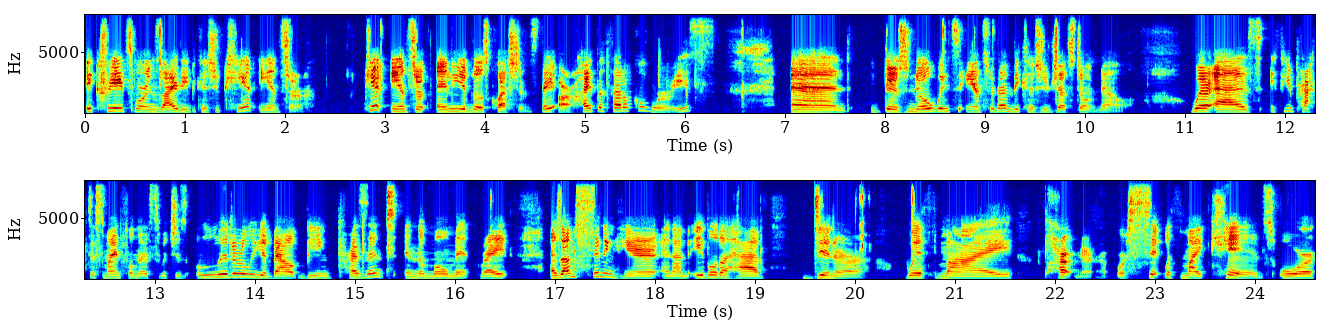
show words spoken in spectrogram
it creates more anxiety because you can't answer, can't answer any of those questions. They are hypothetical worries, and there's no way to answer them because you just don't know. Whereas if you practice mindfulness, which is literally about being present in the moment, right? As I'm sitting here and I'm able to have dinner with my partner or sit with my kids or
